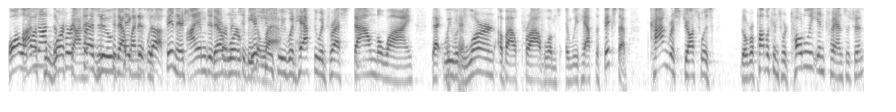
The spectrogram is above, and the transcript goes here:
All of I'm us who the worked on it knew that when it was up. finished, I am there were to be the issues last. we would have to address down the line, that we would learn about problems, and we'd have to fix them. Congress just was. The Republicans were totally intransigent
